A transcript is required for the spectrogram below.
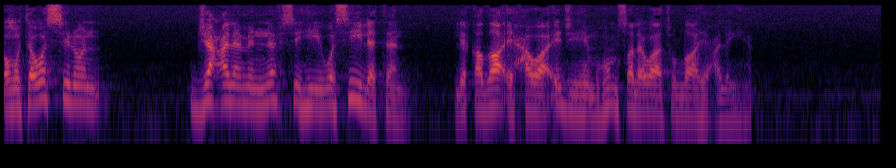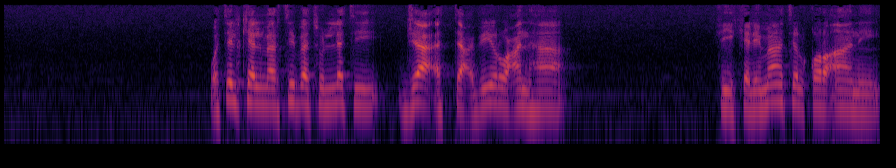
ومتوسل جعل من نفسه وسيلة لقضاء حوائجهم هم صلوات الله عليهم. وتلك المرتبة التي جاء التعبير عنها في كلمات القرآن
